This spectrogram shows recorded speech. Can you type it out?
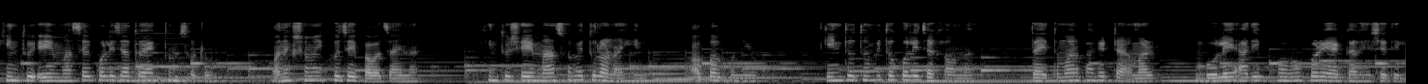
কিন্তু এই মাছের কলিজা তো একদম ছোট। অনেক সময় খুঁজেই পাওয়া যায় না। কিন্তু সেই মাছ হবে তুলনাহীন, অকল্পনীয়। কিন্তু তুমি তো কলিজা খাও না। তাই তোমার ভাগেরটা আমার বলেই আদিপ হো হো করে একগাল হেসে দিল।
